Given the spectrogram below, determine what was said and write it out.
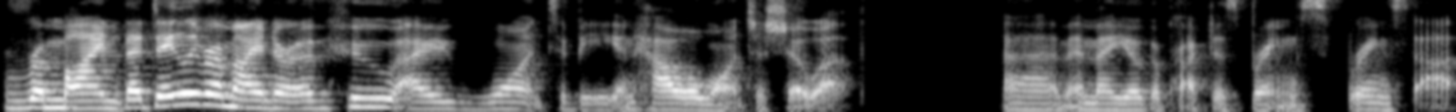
remind that daily reminder of who I want to be and how I want to show up. Um, and my yoga practice brings brings that.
